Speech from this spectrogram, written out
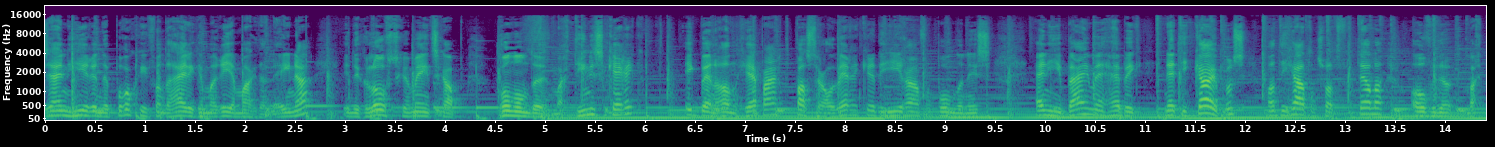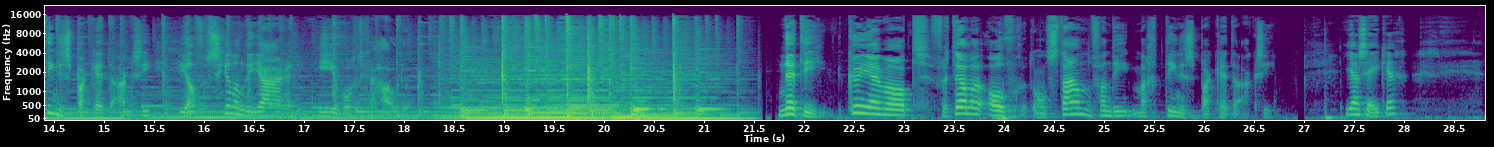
zijn hier in de parochie van de Heilige Maria Magdalena, in de geloofsgemeenschap rondom de Martinuskerk. Ik ben Han Gebhardt, pastoraal werker die hieraan verbonden is. En hier bij me heb ik Nettie Kuipers, want die gaat ons wat vertellen over de Martinuspakettenactie die al verschillende jaren hier wordt gehouden. Nettie, kun jij me wat vertellen over het ontstaan van die Martinuspakettenactie? Jazeker.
